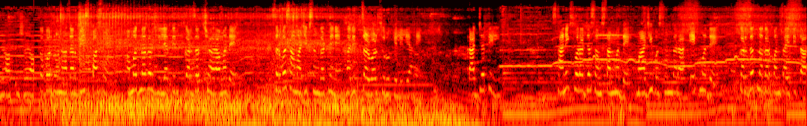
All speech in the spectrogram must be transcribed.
हे अतिशय ऑक्टोबर दोन हजार वीसपासून अहमदनगर जिल्ह्यातील कर्जत शहरामध्ये सर्व सामाजिक संघटनेने हरित चळवळ सुरू केलेली आहे. राज्यातील स्थानिक स्वराज्य संस्थांमध्ये माझी वसुंधरा एकमध्ये कर्जत नगरपंचायतीचा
